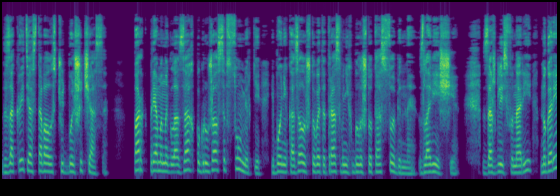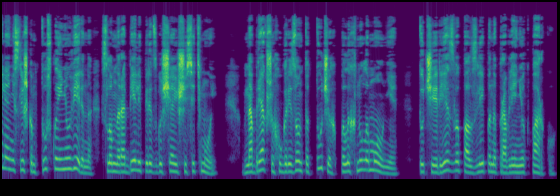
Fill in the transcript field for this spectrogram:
До закрытия оставалось чуть больше часа. Парк прямо на глазах погружался в сумерки, и Бонни казалось, что в этот раз в них было что-то особенное, зловещее. Зажглись фонари, но горели они слишком тускло и неуверенно, словно рабели перед сгущающейся тьмой. В набрякших у горизонта тучах полыхнула молния. Тучи резво ползли по направлению к парку.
